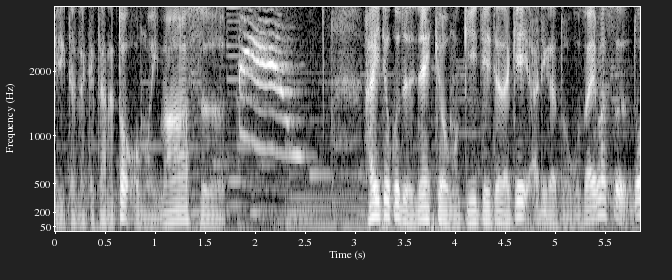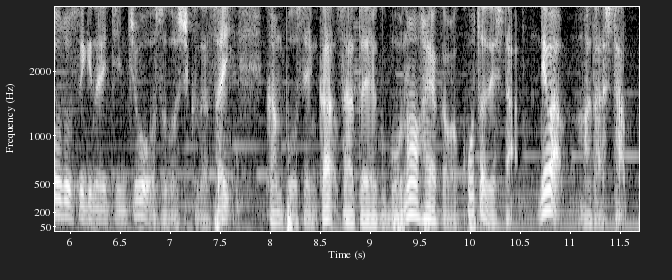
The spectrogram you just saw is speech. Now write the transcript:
いただけたらと思います。はい、ということでね、今日も聞いていただきありがとうございます。どうぞ素敵な一日をお過ごしください。漢方専科サータ薬房の早川幸太でした。では、また明日。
